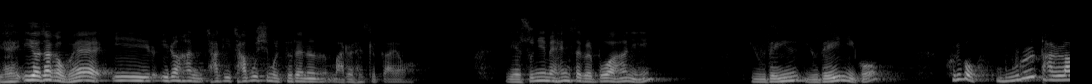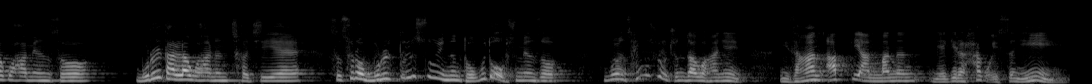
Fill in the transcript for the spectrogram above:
예, 이 여자가 왜 이, 이러한 자기 자부심을 드러내는 말을 했을까요? 예수님의 행색을 보아하니 유대인, 유대인이고 그리고 물을 달라고 하면서 물을 달라고 하는 처지에 스스로 물을 뜰 수 있는 도구도 없으면서 물론 생수를 준다고 하니 이상한 앞뒤 안 맞는 얘기를 하고 있으니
